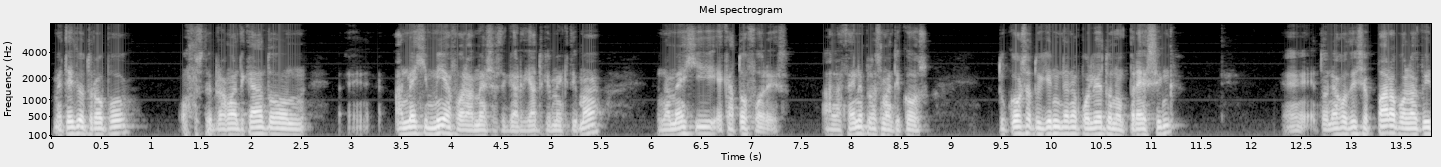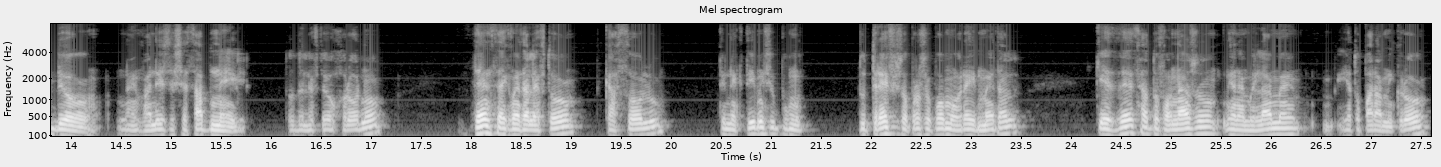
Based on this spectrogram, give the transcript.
με τέτοιο τρόπο ώστε πραγματικά να τον. Ε, αν με έχει μία φορά μέσα στην καρδιά του και με εκτιμά, να με έχει 100 φορές. Αλλά θα είναι πλασματικός. Του Κώστα του γίνεται ένα πολύ έντονο pressing. Ε, τον έχω δει σε πάρα πολλά βίντεο να εμφανίζεται σε thumbnail τον τελευταίο χρόνο. Δεν θα εκμεταλλευτώ καθόλου την εκτίμηση που μου του τρέφει στο πρόσωπό μου Rain Metal και δεν θα το φωνάζω για να μιλάμε για το παραμικρό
